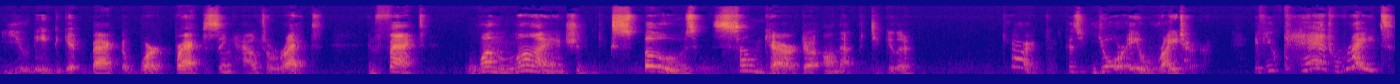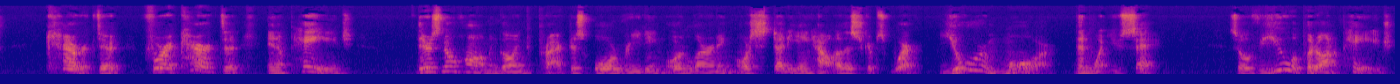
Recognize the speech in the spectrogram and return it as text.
you need to get back to work practicing how to write. In fact, one line should expose some character on that particular character because you're a writer. If you can't write character for a character in a page, there's no harm in going to practice or reading or learning or studying how other scripts work. You're more than what you say. So if you were put on a page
